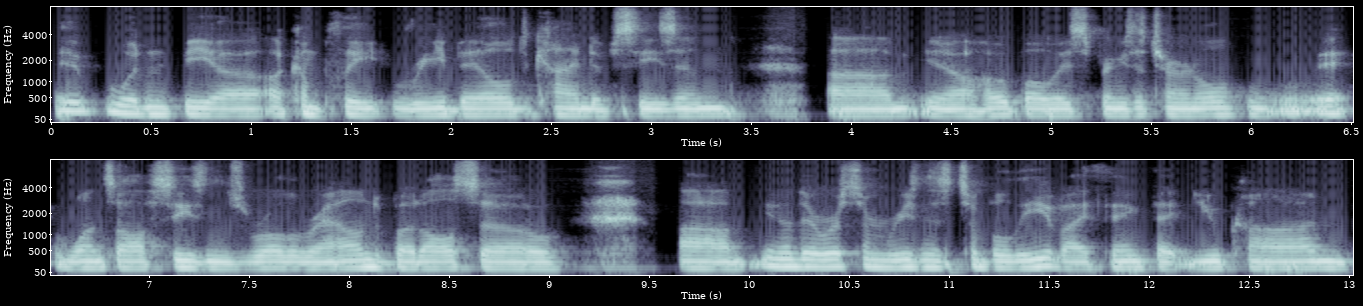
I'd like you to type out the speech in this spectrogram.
it wouldn't be a, a complete rebuild kind of season. Um, you know, hope always springs eternal once off seasons roll around, but also um, you know, there were some reasons to believe, I think, that UConn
